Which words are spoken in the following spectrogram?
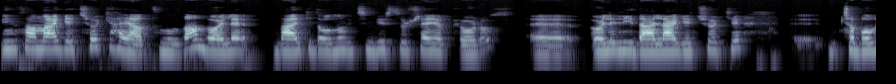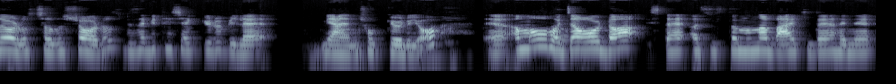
insanlar geçiyor ki hayatımızdan böyle belki de onun için bir sürü şey yapıyoruz. Ee, öyle liderler geçiyor ki çabalıyoruz, çalışıyoruz. Bize bir teşekkürü bile yani çok görüyor. E, ama o hoca orada işte asistanına belki de hani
